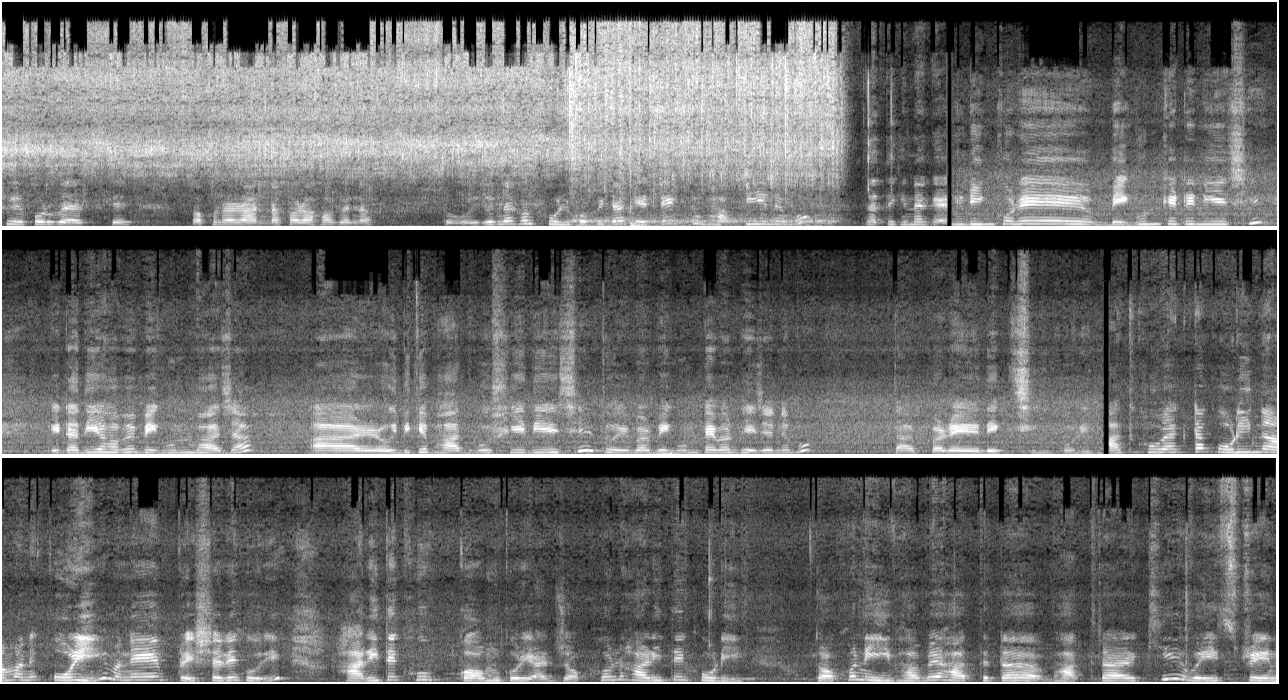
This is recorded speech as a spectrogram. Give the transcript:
শুয়ে পড়বে আজকে, তখন আর রান্না করা হবে না। তো ওই জন্য এখন ফুলকপিটা কেটে একটু ভাপিয়ে নেব, যাতে কিনা গ্যান্ডিং করে বেগুন কেটে নিয়েছি। এটা দিয়ে হবে বেগুন ভাজা। আর ওইদিকে ভাত বসিয়ে দিয়েছি, তো এবার বেগুনটা এবার ভেজে নেব। তারপরে দেখছি কি করি। ভাত খুব একটা করি না মানে করি মানে প্রেশারে করি। হাঁড়িতে খুব কম করি, আর যখন হাঁড়িতে করি, তখন এইভাবে হাতটা, ভাতটা আর কি ওই স্ট্রেন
